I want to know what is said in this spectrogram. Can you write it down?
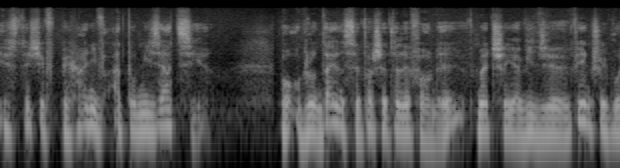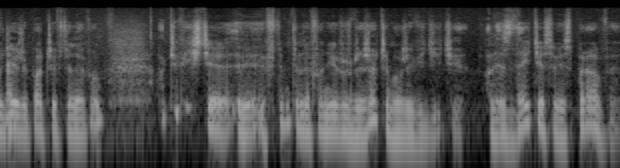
jesteście wpychani w atomizację. Bo oglądając te wasze telefony, w metrze ja widzę, większość młodzieży patrzy w telefon. Oczywiście y, w tym telefonie różne rzeczy może widzicie, ale zdajcie sobie sprawę,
